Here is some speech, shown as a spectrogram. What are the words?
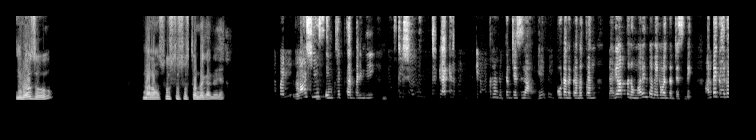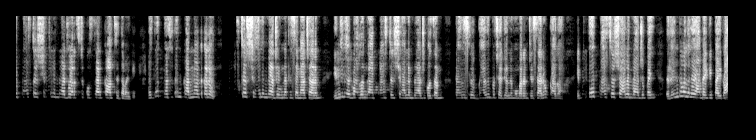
ఈరోజు మనం చూస్తూ చూస్తుండగానే పై ఇంపాక్ట్ కనపడింది మిస్టర్ వ్యక్తం చేసిన ఏపీ కూటమి ప్రభుత్వం దర్యాప్తును మరింత వేగవంతం చేసింది. అంతేకాదు పాస్టర్ శాలం రాజు అరెస్ట్కు సర్కార్ సిద్ధమైంది అయితే ప్రస్తుతం కర్ణాటకలో పాస్టర్ శాలం రాజు ఉన్నట్లు సమాచారం ఇందులో భాగంగా పాస్టర్ శాలం రాజు కోసం పోలీసులు గాలింపు చర్యలను ముమ్మరం చేశారు. కాగా ఇప్పటికే పాస్టర్ శాలం రాజుపై రెండు వందల యాభైకి పైగా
